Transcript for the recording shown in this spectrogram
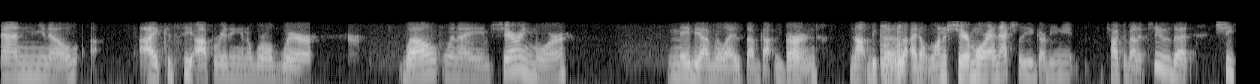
And you know, I could see operating in a world where well, when I am sharing more, maybe I've realized I've gotten burned, not because mm-hmm. I don't want to share more. And actually, Garbiñe talked about it too that she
